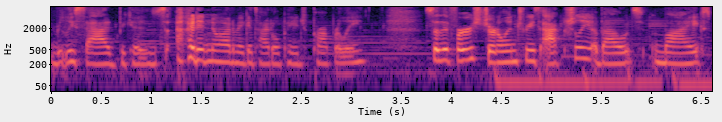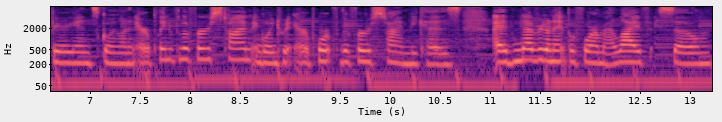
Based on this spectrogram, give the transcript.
really sad because I didn't know how to make a title page properly. So the first journal entry is actually about my experience going on an airplane for the first time and going to an airport for the first time because I had never done it before in my life. So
